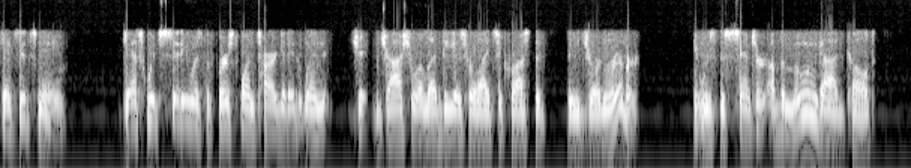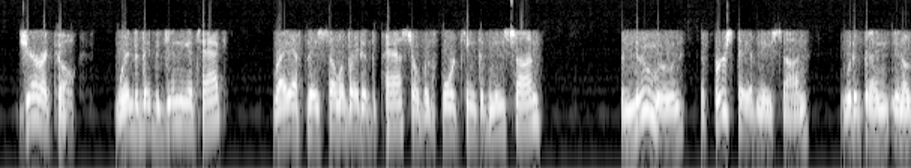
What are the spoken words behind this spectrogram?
gets its name. Guess which city was the first one targeted when J- Joshua led the Israelites across the, the Jordan River? It was the center of the moon god cult, Jericho. When did they begin the attack? Right after they celebrated the Passover, the 14th of Nisan. The new moon, the first day of Nisan, would have been, you know,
